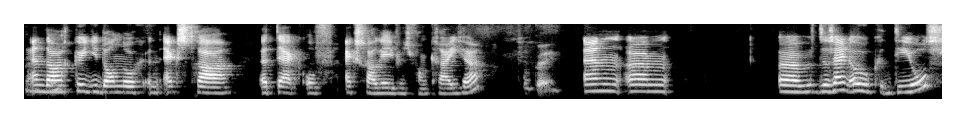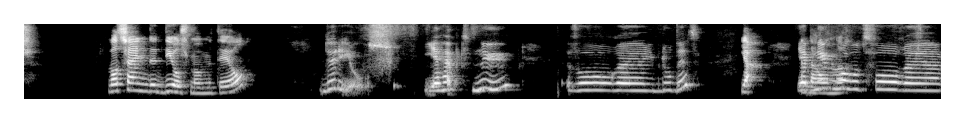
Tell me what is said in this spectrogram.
En daar kun je dan nog een extra attack of extra levens van krijgen. Oké. Okay. En um, uh, er zijn ook deals. Wat zijn de deals momenteel? De deals. Je hebt nu voor. Uh, je bedoelt dit? Ja. Je hebt nu bijvoorbeeld voor. Uh,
